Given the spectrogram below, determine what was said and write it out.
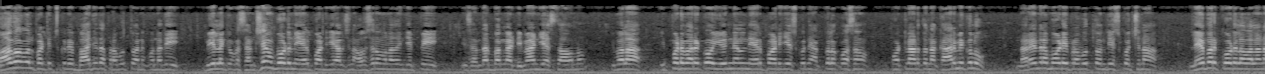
బాగోగులు పట్టించుకునే బాధ్యత ప్రభుత్వానికి ఉన్నది. వీళ్ళకి ఒక సంక్షేమ బోర్డును ఏర్పాటు చేయాల్సిన అవసరం ఉన్నదని చెప్పి ఈ సందర్భంగా డిమాండ్ చేస్తా ఉన్నాం. ఇవాళ ఇప్పటి వరకు యూనియన్లను ఏర్పాటు చేసుకుని హక్కుల కోసం కొట్లాడుతున్న కార్మికులు నరేంద్ర మోడీ ప్రభుత్వం తీసుకొచ్చిన లేబర్ కోడ్ల వలన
